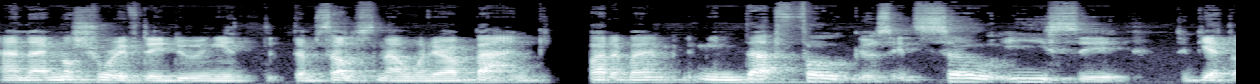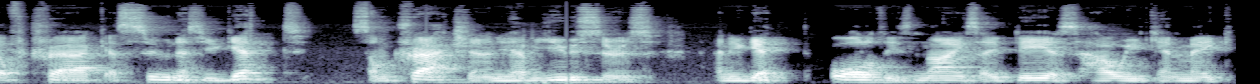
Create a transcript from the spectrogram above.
And I'm not sure if they're doing it themselves now when they're a bank, but I mean, that focus, it's so easy to get off track as soon as you get some traction and you have users and you get all of these nice ideas how you can make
